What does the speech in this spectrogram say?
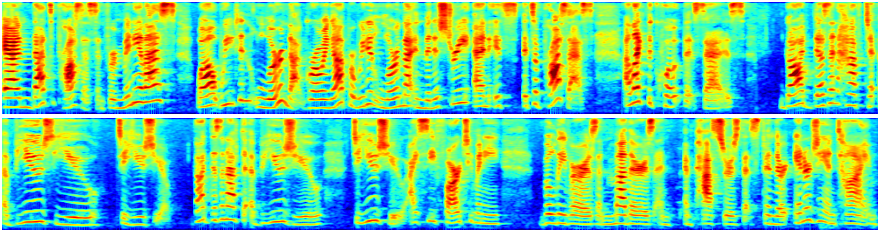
And that's a process. And for many of us, well, we didn't learn that growing up or we didn't learn that in ministry. And it's it's a process. I like the quote that says, God doesn't have to abuse you to use you. God doesn't have to abuse you to use you. I see far too many believers and mothers and, and pastors that spend their energy and time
